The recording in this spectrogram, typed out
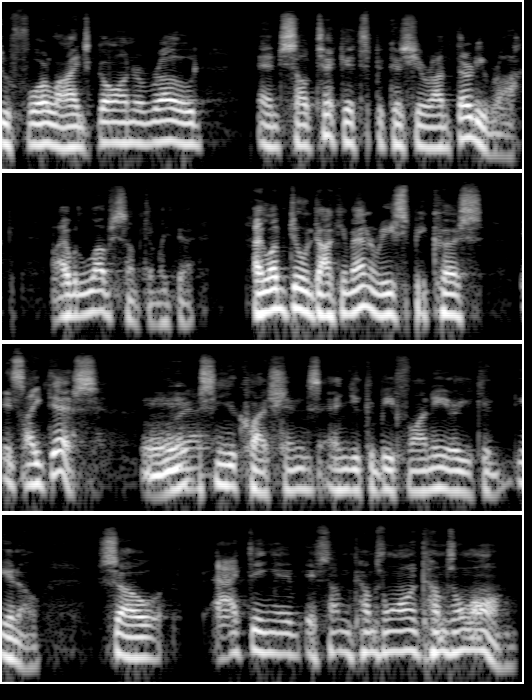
do four lines, go on the road, and sell tickets because you're on Thirty Rock. I would love something like that. I love doing documentaries because it's like this. Mhm. They're asking you questions, and you could be funny, or you could, you know. So acting, if, if something comes along, it comes along.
